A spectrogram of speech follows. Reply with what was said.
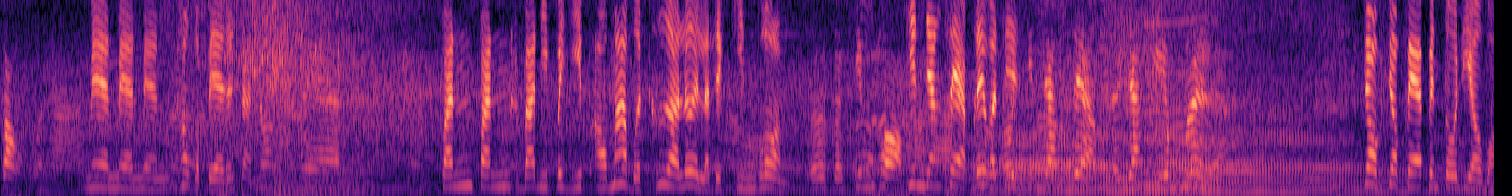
เก่าอะนะแมนแมนแมนเฮากับแปรจังซั่นเนาะ แม่น ฟันฟันบานี้ไปหยิบเอามาเบิดเครือเลยล่ะได้กินพร้อม เออก็กินพร้อมกินอยังแสบเลยว่าเอติอกินอยังแซ่บแต่อยังยิ้มเลยแหละเจ้าเจ้าแปรเป็นตัวเดียวบ่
